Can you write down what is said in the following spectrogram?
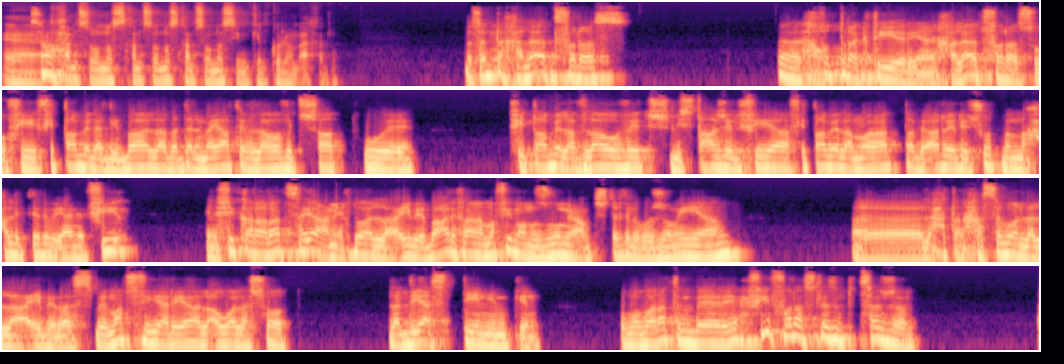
آه، صح. خمسة ونص خمسة ونص خمسة ونص يمكن كلهم أخذوا. بس أنت خلقت فرص آه، خطرة كتير يعني خلقت فرص. وفي في طابه لديبالا بدل ما يعطي فلاوفيتش shoot هو في طابه لفلاوفيتش بيستعجل فيها. في طابه لموراتا بيقرر يشوت من محل كتير يعني في يعني في قرارات سيئة عم ياخذوها اللعيبة. بعرف أنا ما في منظومة عم تشتغل هجوميا أه لحتى نحسبهم للعيبة. بس بماتش فيها ريال أول شوط للدقيقة 60 يمكن ومباراة امبارح في فرص لازم تتسجل.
